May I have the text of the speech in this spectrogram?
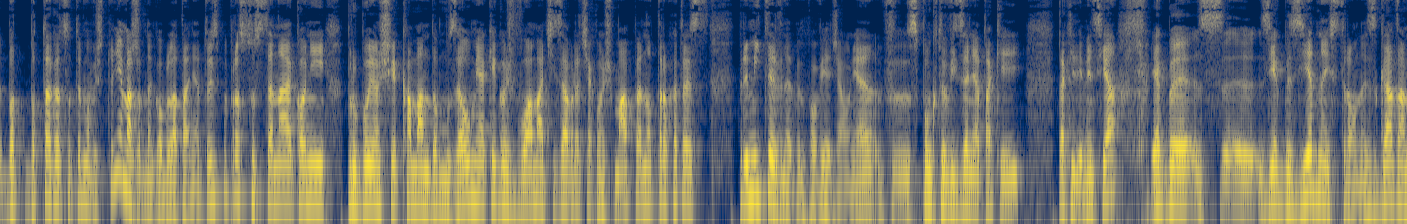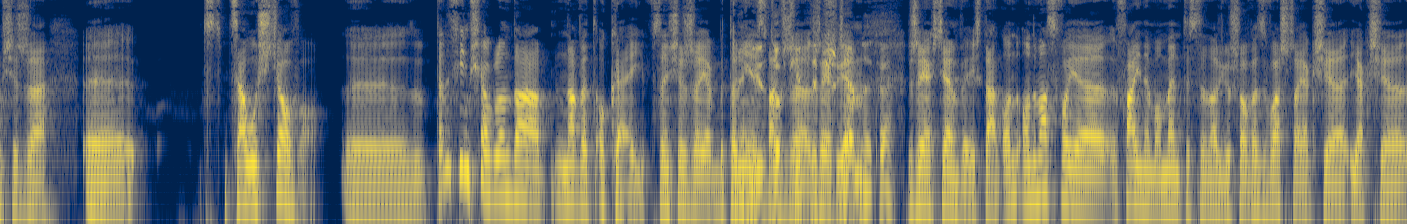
y, bo, bo tego, co ty mówisz, tu nie ma żadnego oblatania, to jest po prostu scena, jak oni próbują się kamando muzeum jakiegoś włamać i zabrać jakąś mapę, no trochę to jest prymitywne, bym powiedział, nie? W, z punktu widzenia takiej, takiej, więc ja jakby z, z, jakby z jednej strony zgadzam się, że e, całościowo e, ten film się ogląda nawet ok, w sensie, że jakby to nie, nie jest, jest tak, że, że, ja chciałem, tak. że ja chciałem wyjść. Tak, on, on ma swoje fajne momenty scenariuszowe, zwłaszcza jak się, jak się e,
